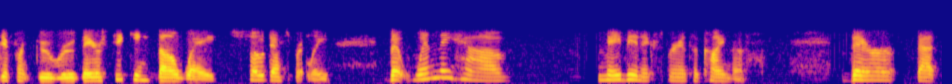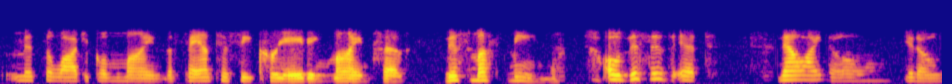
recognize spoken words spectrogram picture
different guru. They are seeking the way so desperately that when they have maybe an experience of kindness, their that mythological mind, the fantasy creating mind says, This must mean. Oh, this is it. Now I know, you know,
